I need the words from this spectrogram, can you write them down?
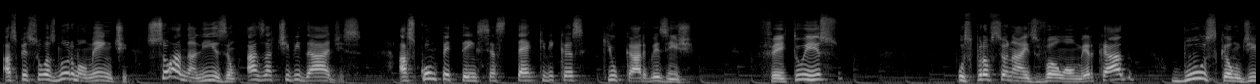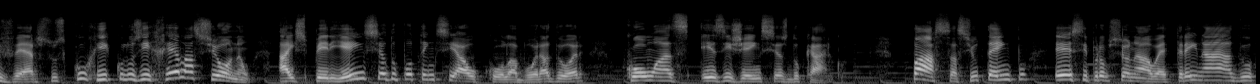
as pessoas normalmente só analisam as atividades, as competências técnicas que o cargo exige. Feito isso, os profissionais vão ao mercado, buscam diversos currículos e relacionam a experiência do potencial colaborador com as exigências do cargo. Passa-se o tempo, esse profissional é treinado,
